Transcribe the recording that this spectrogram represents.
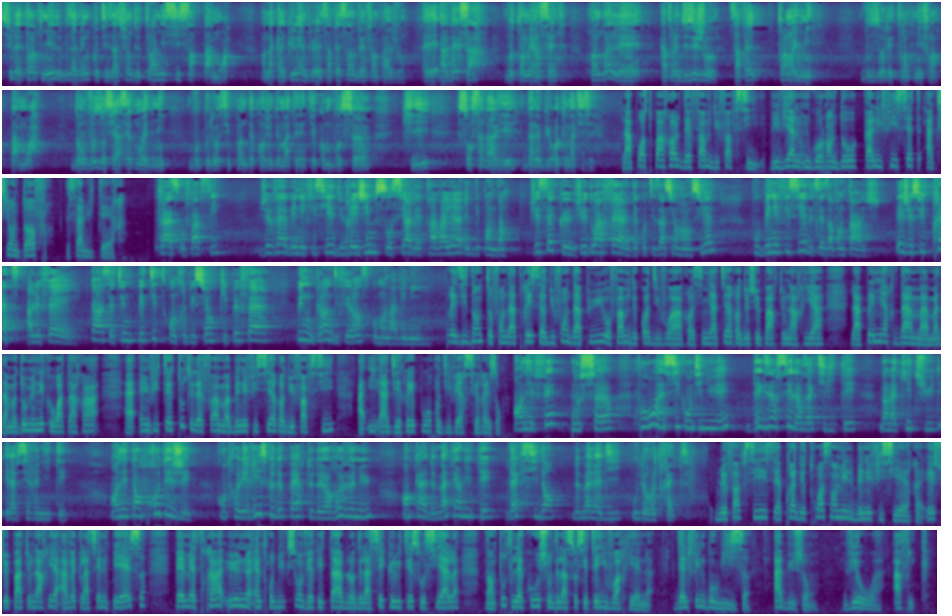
Sur les 30 000, vous avez une cotisation de 3 600 par mois. On a calculé un peu, ça fait 120 francs par jour. Et avec ça, vous tombez enceinte pendant les 98 jours. Ça fait 3 mois et demi. Vous aurez 30 000 francs par mois. Donc vous aussi à 7 mois et demi, vous pourrez aussi prendre des congés de maternité comme vos sœurs qui sont salariées dans le bureau climatisé. La porte-parole des femmes du FAFSI, Viviane Ngorando, qualifie cette action d'offre salutaire. Grâce au FAFSI, je vais bénéficier du régime social des travailleurs indépendants. Je sais que je dois faire des cotisations mensuelles pour bénéficier de ces avantages. Et je suis prête à le faire, car c'est une petite contribution qui peut faire une grande différence pour mon avenir. Présidente fondatrice du Fonds d'appui aux femmes de Côte d'Ivoire, signataire de ce partenariat, la première dame, Madame Dominique Ouattara, a invité toutes les femmes bénéficiaires du FAFSI à y adhérer pour diverses raisons. En effet, nos sœurs pourront ainsi continuer d'exercer leurs activités dans la quiétude et la sérénité, en étant protégées contre les risques de perte de leurs revenus en cas de maternité, d'accident, de maladie ou de retraite. Le FAFSI, c'est près de 300 000 bénéficiaires et ce partenariat avec la CNPS permettra une introduction véritable de la sécurité sociale dans toutes les couches de la société ivoirienne. Delphine Bouise, Abidjan, VOA, Afrique.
